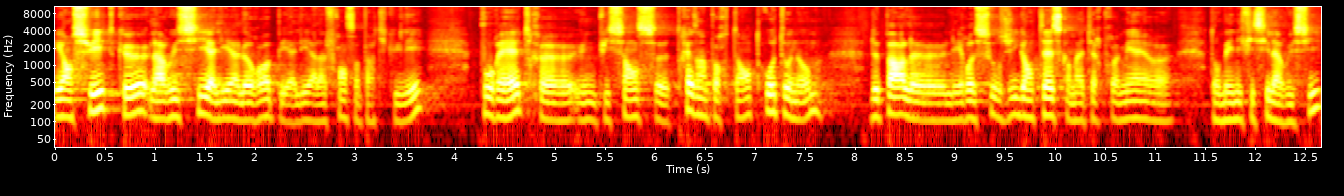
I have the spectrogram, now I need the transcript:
et ensuite que la Russie, alliée à l'Europe et alliée à la France en particulier, pourrait être euh, une puissance euh, très importante, autonome, de par les ressources gigantesques en matières premières dont bénéficie la Russie,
